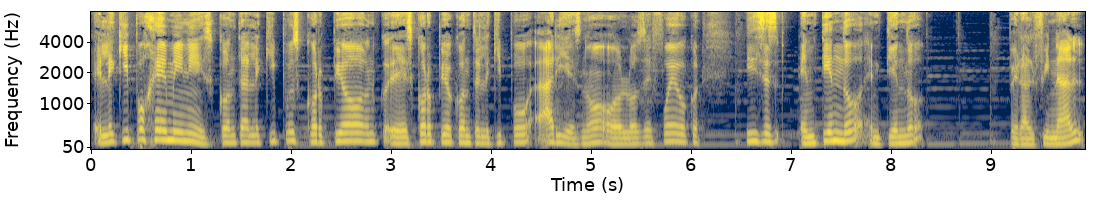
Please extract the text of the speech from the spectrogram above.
el equipo Géminis contra el equipo Escorpión, Escorpio contra el equipo Aries, ¿no? O los de fuego. Y dices, entiendo, entiendo, pero al final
